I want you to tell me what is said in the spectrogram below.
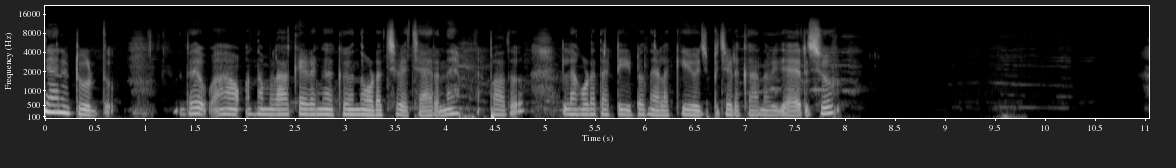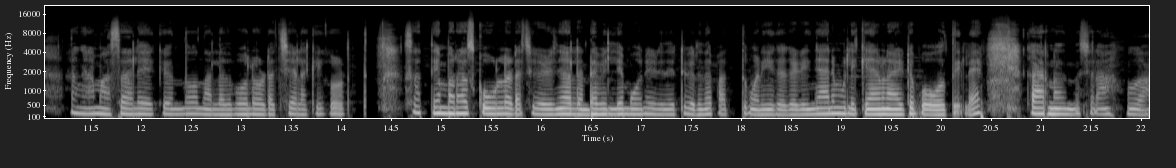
ഞാൻ ഇട്ട് കൊടുത്തു. ഇത് നമ്മൾ ആ കിഴങ്ങൊക്കെ ഒന്ന് ഉടച്ച് വെച്ചായിരുന്നേ. അപ്പോൾ അത് എല്ലാം കൂടെ തട്ടിയിട്ടൊന്ന് ഇളക്കി യോജിപ്പിച്ചെടുക്കാമെന്ന് വിചാരിച്ചു. അങ്ങനെ മസാലയൊക്കെ ഒന്ന് നല്ലതുപോലെ ഉടച്ച് ഇളക്കി കൊടുത്ത്. സത്യം പറഞ്ഞാൽ സ്കൂളിൽ അടച്ചു കഴിഞ്ഞാൽ എന്റെ വലിയ മോൻ എഴുന്നേറ്റ് വരുന്ന പത്ത് മണിയൊക്കെ കഴിയും. ഞാനും വിളിക്കാനായിട്ട് പോകത്തില്ലേ? കാരണം എന്ന് വെച്ചാൽ ആ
